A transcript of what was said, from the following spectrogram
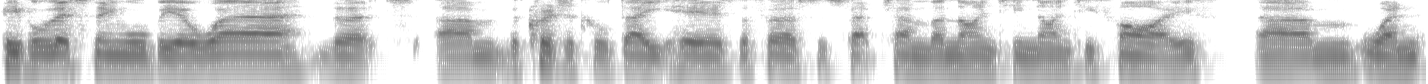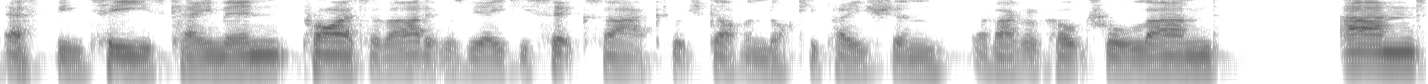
people listening will be aware that um, the critical date here is the 1st of September 1995, um, when FBTs came in. Prior to that, it was the 86 Act, which governed occupation of agricultural land. And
